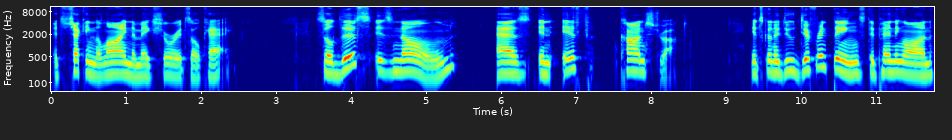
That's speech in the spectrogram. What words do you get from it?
it's checking the line to make sure it's okay. So this is known as an if construct. It's going to do different things depending on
